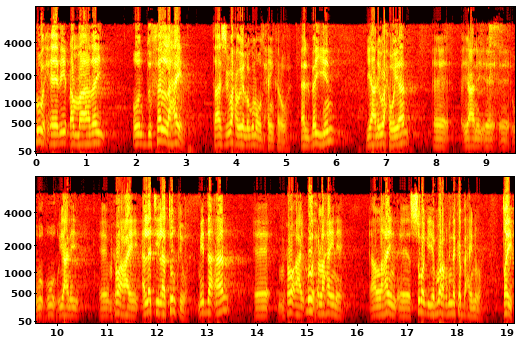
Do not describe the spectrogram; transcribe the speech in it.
dhuuxeedii dhammaaday oon dufan lahayn taasi waxa weeye laguma udxayn karo. Albayin yani waxa weeyaan yani yani muxuu ahaay allatii laa tunqi midda aan muxuu ahay dhuux lahayne aan lahayn subag iyo maraq midna ka baxaynin wa ayib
